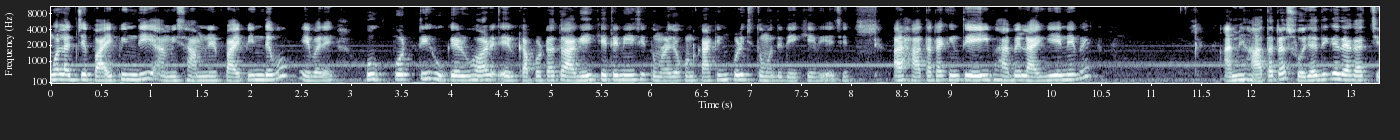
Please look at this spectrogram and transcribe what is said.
গলার যে পাইপিং দিই, আমি সামনের পাইপিং দেবো। এবারে হুক পট্টি, হুকের ঘর, এর কাপড়টা তো আগেই কেটে নিয়েছি, তোমরা যখন কাটিং করেছি, তোমাদের দেখিয়ে দিয়েছি। আর হাতাটা কিন্তু এইভাবে লাগিয়ে নেবে। আমি হাতাটা সোজা দিকে দেখাচ্ছি,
